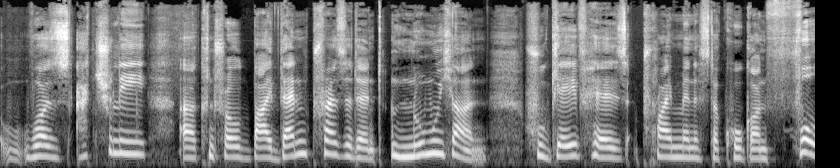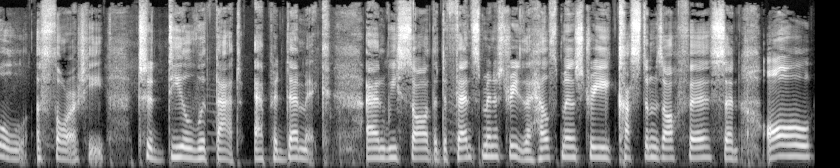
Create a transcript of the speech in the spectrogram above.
was actually uh, controlled by then President Moo-hyun, who gave his Prime Minister Goh Kun full authority to deal with that epidemic. And we saw the Defense Ministry, the Health Ministry, Customs Office, and all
